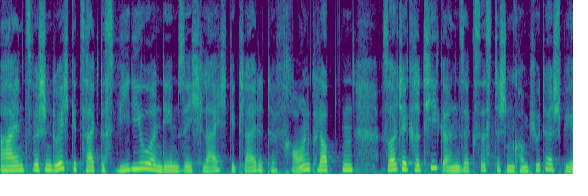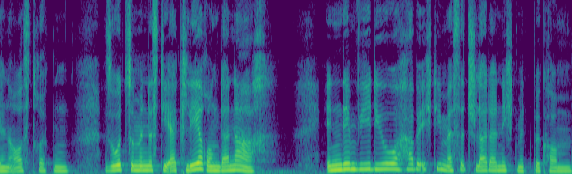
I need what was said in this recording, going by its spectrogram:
Ein zwischendurch gezeigtes Video, in dem sich leicht gekleidete Frauen kloppten, sollte Kritik an sexistischen Computerspielen ausdrücken. So zumindest die Erklärung danach. In dem Video habe ich die Message leider nicht mitbekommen.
